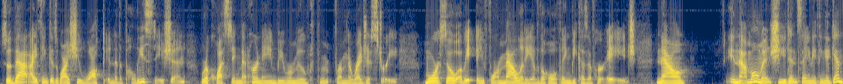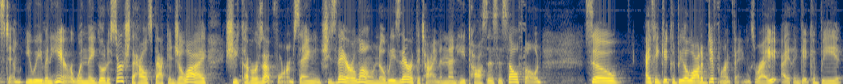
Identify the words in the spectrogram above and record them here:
So, that I think is why she walked into the police station requesting that her name be removed from, from the registry, more so of a, a formality of the whole thing because of her age. Now, in that moment, she didn't say anything against him. You even hear when they go to search the house back in July, she covers up for him, saying she's there alone. Nobody's there at the time. And then he tosses his cell phone. So I think it could be a lot of different things, right? I think it could be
